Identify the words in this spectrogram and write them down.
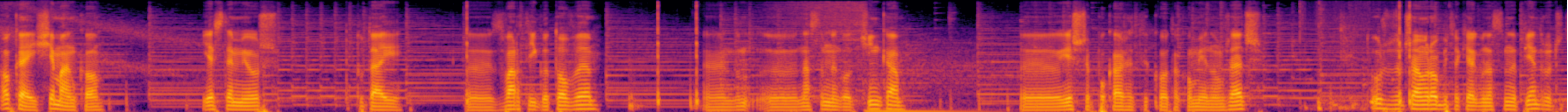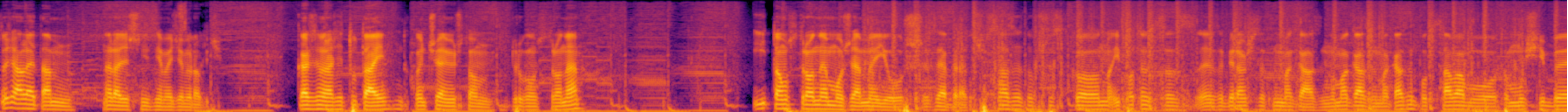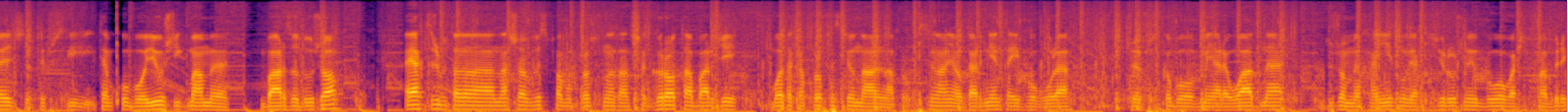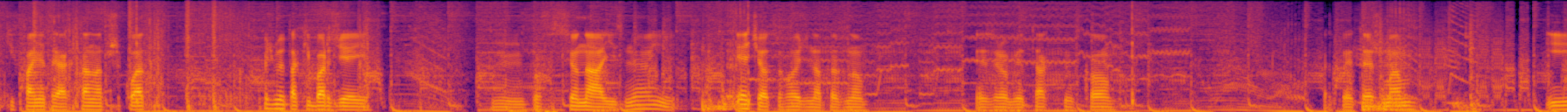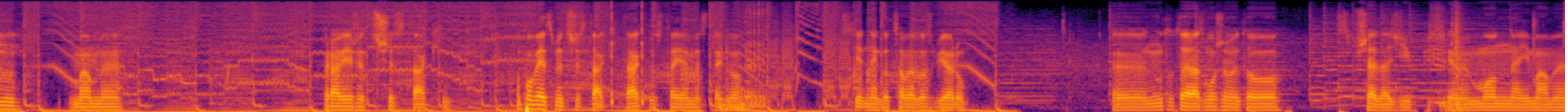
Okej, siemanko. Jestem już tutaj y, zwarty i gotowy y, do y, następnego odcinka. Y, jeszcze pokażę tylko taką jedną rzecz. Tu już zacząłem robić takie jakby następne piętro czy coś, ale tam na razie jeszcze nic nie będziemy robić. W każdym razie tutaj dokończyłem już tą drugą stronę. I tą stronę możemy już zebrać. Wsadzę to wszystko, no i potem z- zabieram się za ten magazyn. No magazyn, magazyn podstawa, bo to musi być do tych wszystkich itemków, bo już ich mamy bardzo dużo. A ja chcę, żeby ta nasza wyspa po prostu, na nasza grota bardziej była taka profesjonalna, profesjonalnie ogarnięta i w ogóle, żeby wszystko było w miarę ładne. Dużo mechanizmów jakichś różnych było, właśnie fabryki fajne, tak jak ta na przykład. Chodźmy taki bardziej mm, profesjonalizm, no i wiecie o co chodzi na pewno. Ja zrobię tak tylko. Ja tutaj też mam. I mamy prawie że trzy staki. No powiedzmy trzy staki, tak? Dostajemy z tego z jednego całego zbioru. Yy, no to teraz możemy to sprzedać i wpisujemy Monne i mamy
